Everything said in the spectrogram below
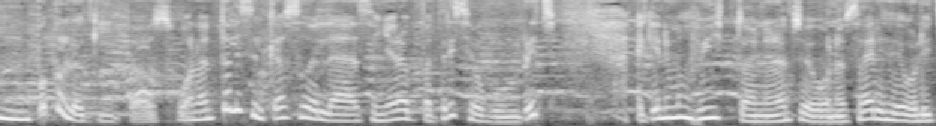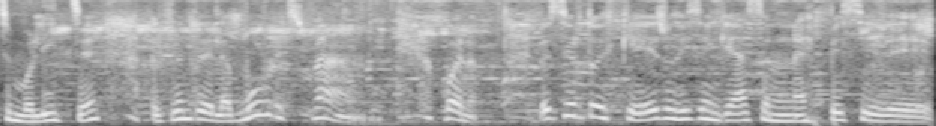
Un poco loquitos. Bueno, tal es el caso de la señora Patricia Bullrich, a quien hemos visto en la noche de Buenos Aires de boliche en boliche, al frente de la Bullrich Band. Bueno, lo cierto es que ellos dicen que hacen una especie de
